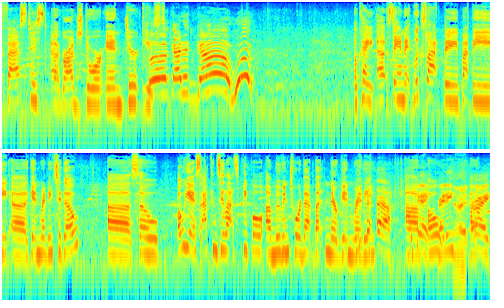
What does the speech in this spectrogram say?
fastest uh, garage door in Syracuse. Look at it go! Woo! Okay, uh, Stan, it looks like they might be uh, getting ready to go. Uh, so, oh yes, I can see lots of people uh, moving toward that button. They're getting ready. Yeah. Um, Okay, oh, ready? All right. All right.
